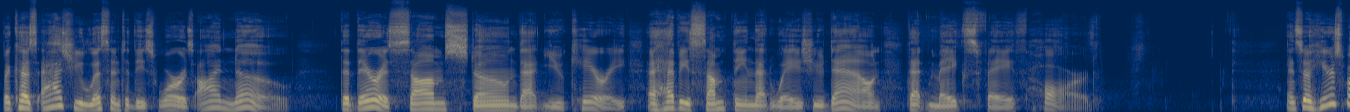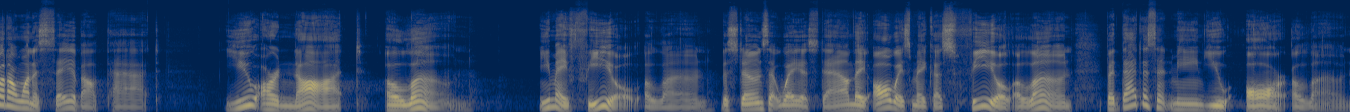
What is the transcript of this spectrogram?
Because as you listen to these words, I know that there is some stone that you carry, a heavy something that weighs you down, that makes faith hard. And so here's what I want to say about that you are not alone. You may feel alone. The stones that weigh us down, they always make us feel alone, but that doesn't mean you are alone.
